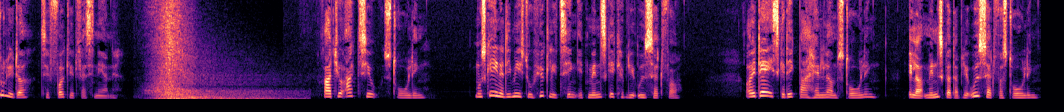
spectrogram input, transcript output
Du lytter til Frygteligt Fascinerende. Radioaktiv stråling. Måske en af de mest uhyggelige ting, et menneske kan blive udsat for. Og i dag skal det ikke bare handle om stråling, eller mennesker, der bliver udsat for stråling.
